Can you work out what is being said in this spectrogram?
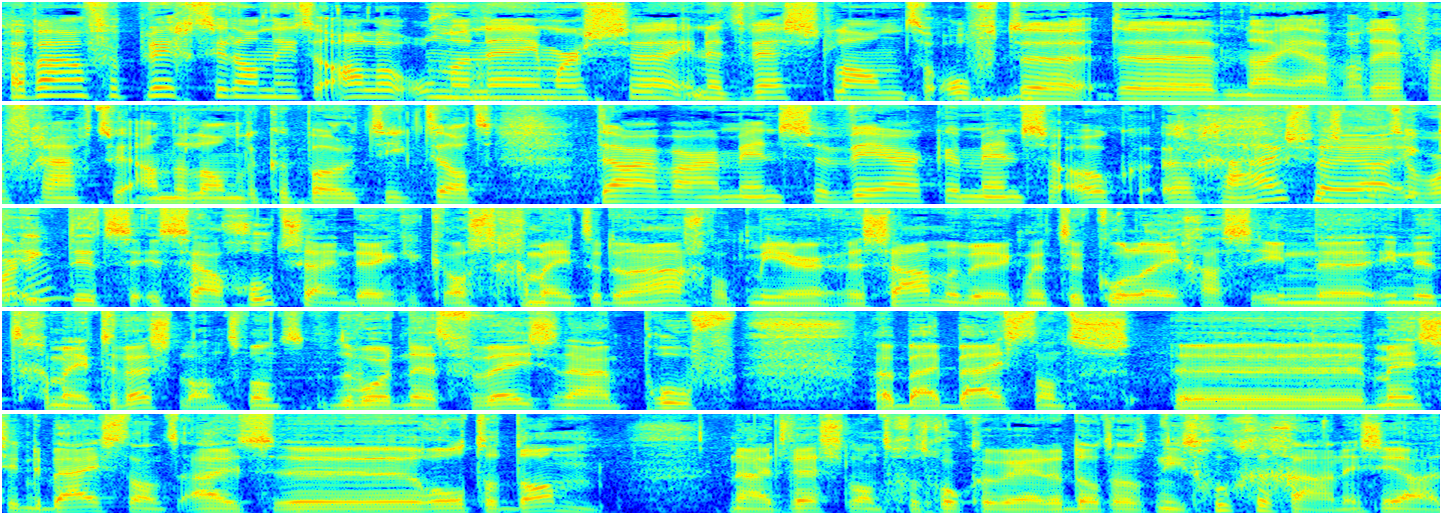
Maar waarom verplicht u dan niet alle ondernemers in het Westland of de, de nou ja, whatever, vraagt u aan de landelijke politiek... dat daar waar mensen werken, mensen ook uh, gehuisvest nou ja, moeten worden? Ik, dit, het zou goed zijn, denk ik, als de gemeente Den Haag... wat meer uh, samenwerkt met de collega's in, uh, in het gemeente Westland. Want er wordt net verwezen naar een proef... waarbij bijstands, mensen in de bijstand uit Rotterdam naar het Westland getrokken werden... dat dat niet goed gegaan is. Ja,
